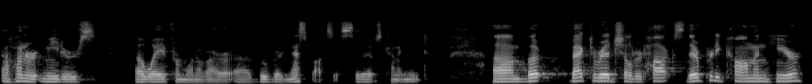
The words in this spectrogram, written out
100 meters away from one of our uh, bluebird nest boxes, so that was kind of neat. Um, but back to red-shouldered hawks, they're pretty common here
